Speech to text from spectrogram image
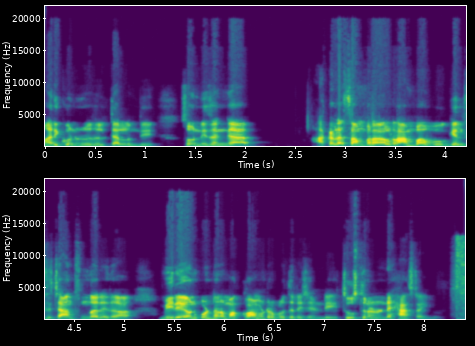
మరికొన్ని రోజులు తెల్లుంది. సో నిజంగా అక్కడ సంబరాలు రాంబాబు గెలిచే ఛాన్స్ ఉందా లేదా? మీరు ఏమనుకుంటున్నారో మా కామెంట్ రూపంలో తెలియజేయండి. చూస్తున్నానండి హ్యాష్ ట్యాగ్.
